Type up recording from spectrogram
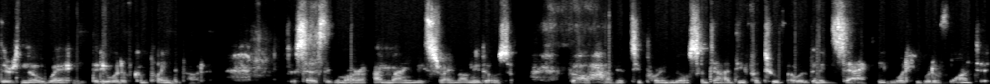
there's no way that he would have complained about it. So says the Gemara, Amai Misraim Amidosa. That would have been exactly what he would have wanted.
